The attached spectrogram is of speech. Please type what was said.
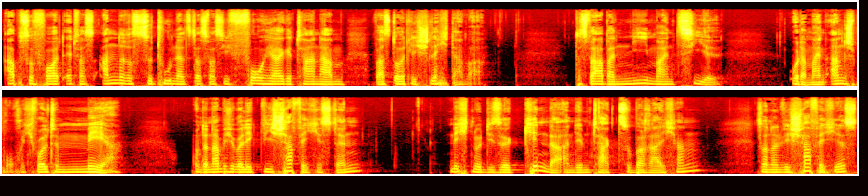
ab sofort etwas anderes zu tun als das, was sie vorher getan haben, was deutlich schlechter war. Das war aber nie mein Ziel oder mein Anspruch. Ich wollte mehr. Und dann habe ich überlegt, wie schaffe ich es denn, nicht nur diese Kinder an dem Tag zu bereichern, sondern wie schaffe ich es,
